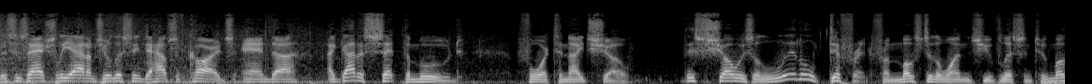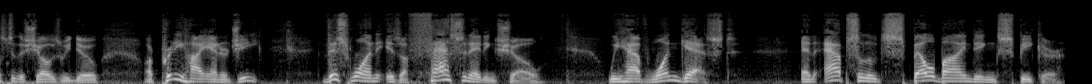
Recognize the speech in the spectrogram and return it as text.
This is Ashley Adams. You're listening to House of Cards, and uh, I got to set the mood for tonight's show. This show is a little different from most of the ones you've listened to. Most of the shows we do are pretty high energy. This one is a fascinating show. We have one guest, an absolute spellbinding speaker,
